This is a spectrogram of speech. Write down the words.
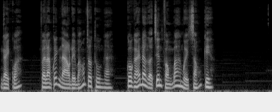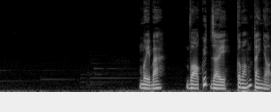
Ngày quá, phải làm cách nào để báo cho Thu Nga, cô gái đang ở trên phòng 316 kia. 13. Vỏ quýt dày có móng tay nhọn.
